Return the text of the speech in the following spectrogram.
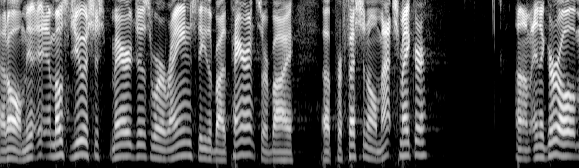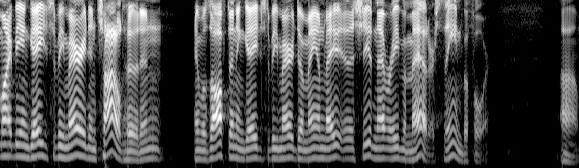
at all. Eh, most Jewish marriages were arranged either by the parents or by a professional matchmaker. Um, and a girl might be engaged to be married in childhood and, and was often engaged to be married to a man maybe that she had never even met or seen before. Um,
